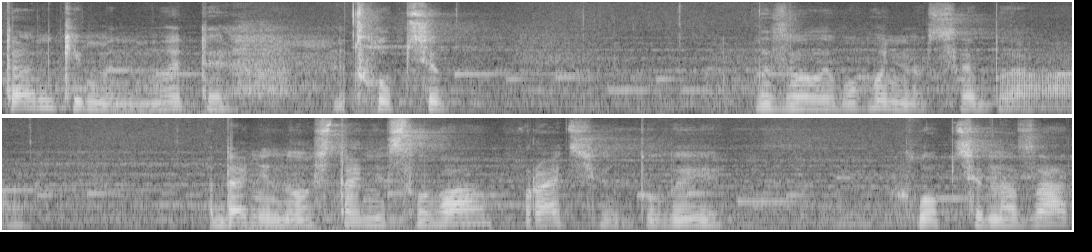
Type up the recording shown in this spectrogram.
Танки, міномети. Хлопці визвали вогонь на себе, а, а дані на останні слова в рацію були хлопці назад,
